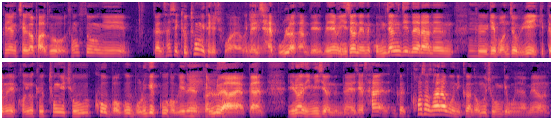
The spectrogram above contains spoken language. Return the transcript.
그냥 제가 봐도 성수동이, 그러니까 사실 교통이 되게 좋아요. 근데 네. 잘 몰라, 사람들이. 왜냐면 예전에는 공장지대라는 음. 그게 먼저 위에 있기 때문에 거기가 교통이 좋고 뭐고 모르겠고 거기는 네. 별로야. 약간 이런 이미지였는데 음. 제가 사, 그러니까 커서 살아보니까 너무 좋은 게 뭐냐면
